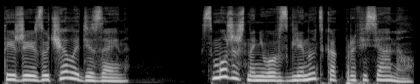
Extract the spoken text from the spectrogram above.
Ты же изучала дизайн. Сможешь на него взглянуть как профессионал?»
